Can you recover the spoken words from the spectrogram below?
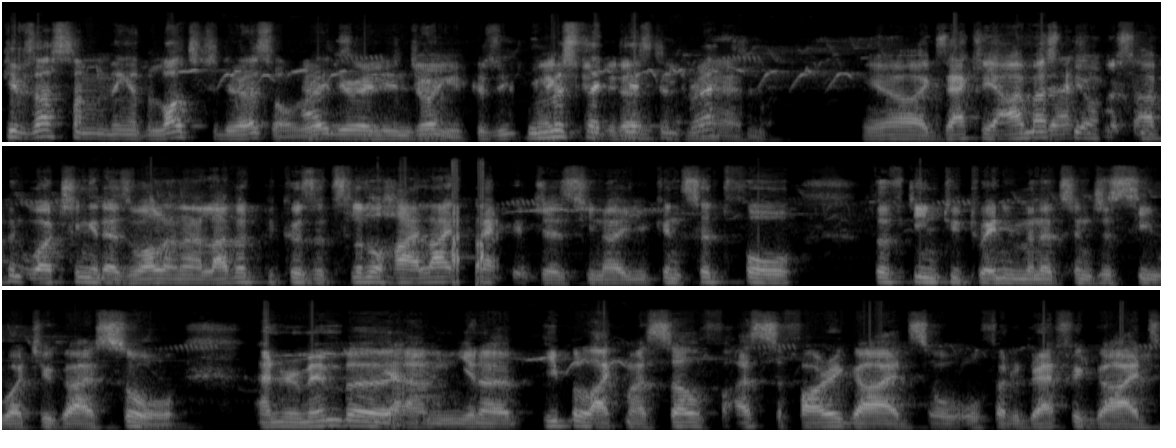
gives us something at the lodge to do as well. Really, Absolutely. really enjoying it because we missed that guest interaction. Yeah, exactly. I must exactly. be honest. I've been watching it as well, and I love it because it's little highlight packages. You know, you can sit for 15 to 20 minutes and just see what you guys saw. And remember, yeah. um, you know, people like myself, as safari guides or, or, photographic guides,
